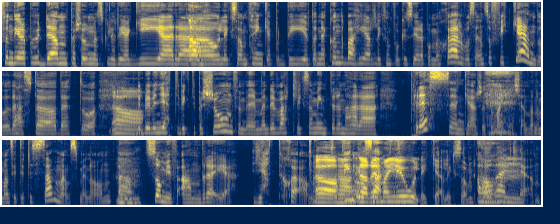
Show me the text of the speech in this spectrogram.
fundera på hur den personen skulle reagera Ja. och liksom tänka på det, utan jag kunde bara helt liksom fokusera på mig själv och sen så fick jag ändå det här stödet och det blev en jätteviktig person för mig men det vart liksom inte den här äh, pressen kanske som man kan känna när man sitter tillsammans med någon. Mm. Som ju för andra är jätteskön. Ja, Så det är där är man ju olika liksom. Ja, Ja. verkligen.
